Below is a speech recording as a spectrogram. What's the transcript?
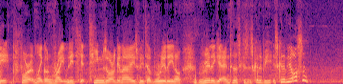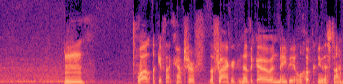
ape for it, and like going right. We need to get teams organised. We need to really, you know, really get into this because it's going to be it's going to be awesome. Hmm. Well, I'll give that capture of the flag another go, and maybe it'll hook me this time.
